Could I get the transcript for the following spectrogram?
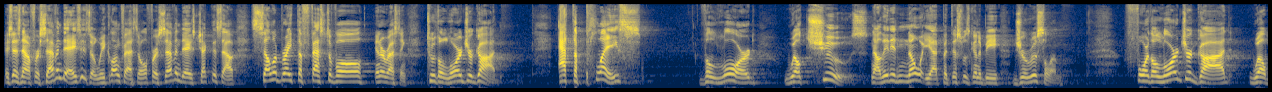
It says, Now for seven days, it's a week long festival. For seven days, check this out, celebrate the festival, interesting, to the Lord your God at the place the Lord will choose. Now, they didn't know it yet, but this was going to be Jerusalem. For the Lord your God will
